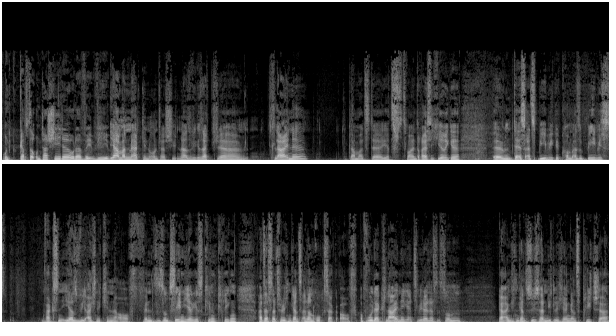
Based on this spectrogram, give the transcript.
Und gab es da Unterschiede oder wie? wie Ja, man merkt den Unterschied. Ne? Also wie gesagt, der Kleine, damals der jetzt 32-Jährige, ähm, der ist als Baby gekommen. Also Babys wachsen eher so wie eigene Kinder auf. Wenn sie so ein zehnjähriges Kind kriegen, hat das natürlich einen ganz anderen Rucksack auf. Obwohl der Kleine jetzt wieder, das ist so ein, ja eigentlich ein ganz süßer, niedlicher, ein ganz Pleatscher,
